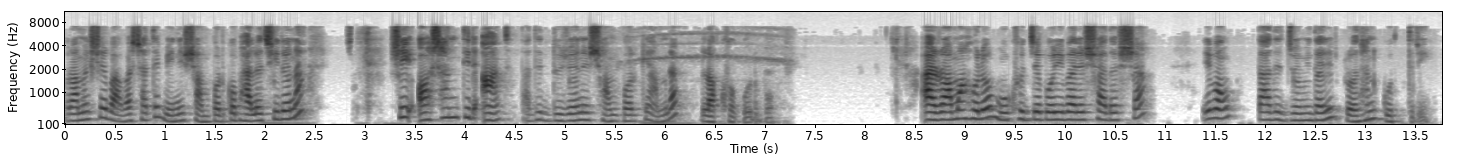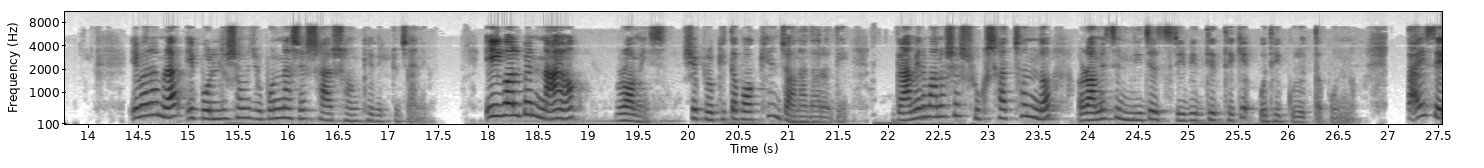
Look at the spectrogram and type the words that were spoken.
রমেশের বাবার সাথে বেনির সম্পর্ক ভালো ছিল না। সেই অশান্তির আঁচ তাদের দুজনের সম্পর্কে আমরা লক্ষ্য করব। আর রমা হলো মুখুজ্জে পরিবারের সদস্যা এবং তাদের জমিদারির প্রধান কর্ত্রী এবার আমরা এই পল্লী সমাজ উপন্যাসের সার সংক্ষেপ একটু জানি। এই গল্পের নায়ক রমেশ, সে প্রকৃতপক্ষে জনাদরদি। গ্রামের মানুষের সুখ স্বাচ্ছন্দ্য রমেশের নিজের শ্রীবৃদ্ধির থেকে অধিক গুরুত্বপূর্ণ। তাই সে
